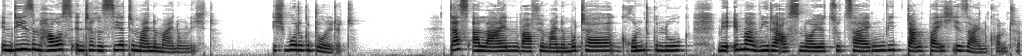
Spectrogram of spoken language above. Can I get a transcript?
In diesem Haus interessierte meine Meinung nicht. Ich wurde geduldet. Das allein war für meine Mutter Grund genug, mir immer wieder aufs Neue zu zeigen, wie dankbar ich ihr sein konnte.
